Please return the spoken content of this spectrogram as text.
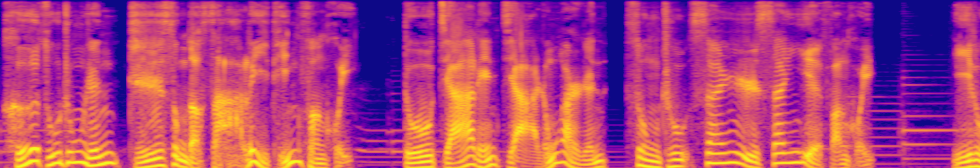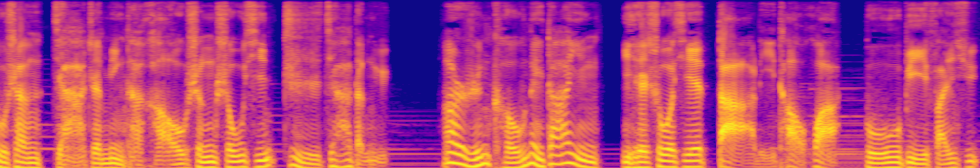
合族中人直送到洒泪亭方回，独贾琏、贾蓉二人送出三日三夜方回。一路上，贾珍命他好生收心治家等语，二人口内答应，也说些大礼套话，不必繁叙。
